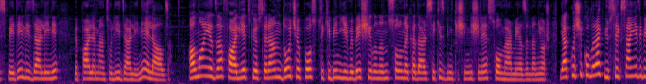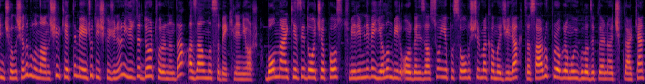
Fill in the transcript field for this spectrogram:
SPD liderliğini ve parlamento liderliğini ele aldı. Almanya'da faaliyet gösteren Deutsche Post 2025 yılının sonuna kadar 8 bin kişinin işine son vermeye hazırlanıyor. Yaklaşık olarak 187 bin çalışanı bulunan şirkette mevcut iş gücünün %4 oranında azalması bekleniyor. Bonn merkezi Deutsche Post verimli ve yalın bir organizasyon yapısı oluşturmak amacıyla tasarruf programı uyguladıklarını açıklarken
